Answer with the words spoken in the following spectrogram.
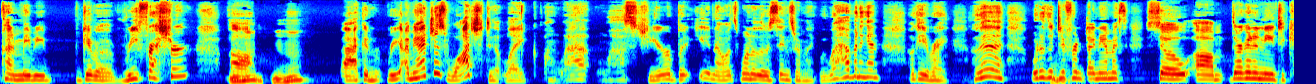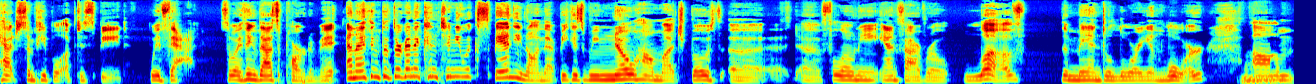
kind of maybe give a refresher. Uh, Mhm, mhm. Back and re- I mean, I just watched it like la- last year, but you know, it's one of those things where I'm like, what happened again? Okay, right. What are the different dynamics? So, um, they're going to need to catch some people up to speed with that. So I think that's part of it. And I think that they're going to continue expanding on that because we know how much both, uh, uh, Filoni and Favreau love the Mandalorian lore. Mm. Um,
